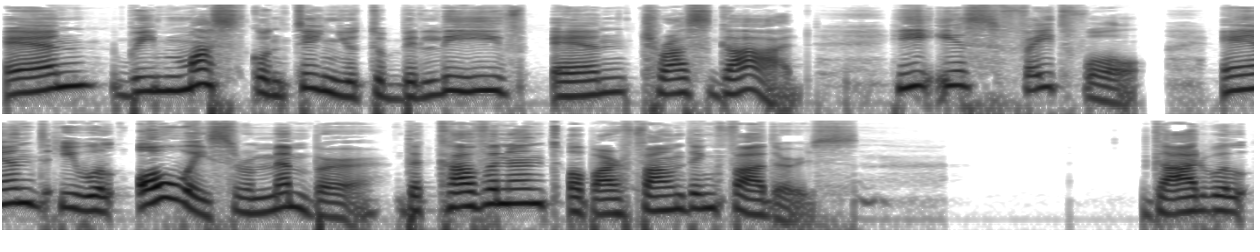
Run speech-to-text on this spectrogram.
and we must continue to believe and trust God. He is faithful and He will always remember the covenant of our founding fathers. God will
